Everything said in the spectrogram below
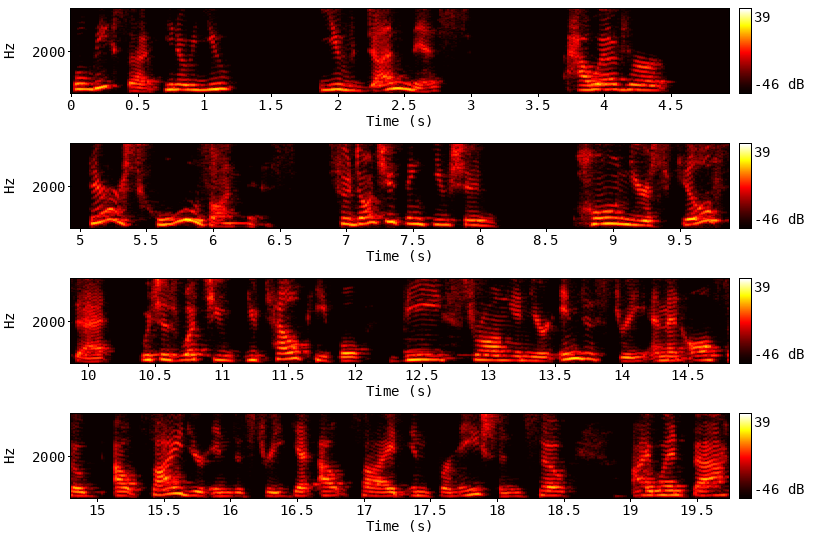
well, Lisa, you know, you you've done this. However, there are schools on this. So don't you think you should hone your skill set which is what you you tell people be strong in your industry and then also outside your industry get outside information. So i went back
